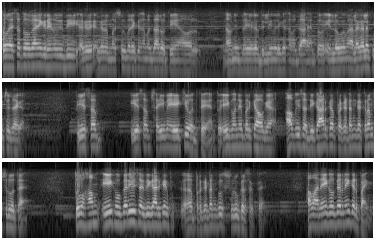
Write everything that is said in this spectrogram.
तो ऐसा तो होगा नहीं कि रेणु दीदी अगर अगर मैसूर में रह के समझदार होती हैं और नवनीत भाई अगर दिल्ली में रह के समझदार हैं तो इन लोगों में अलग अलग कुछ हो जाएगा। तो ये सब ये सब सही में एक ही होते हैं। तो एक होने पर क्या हो गया? अब इस अधिकार का प्रकटन का क्रम शुरू होता है। तो हम एक होकर ही इस अधिकार के प्रकटन को शुरू कर सकते हैं। हम अनेक होकर नहीं कर पाएँगे।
